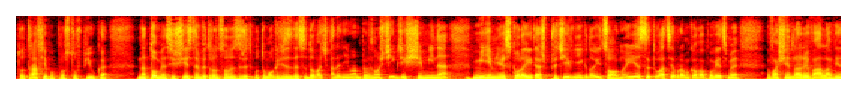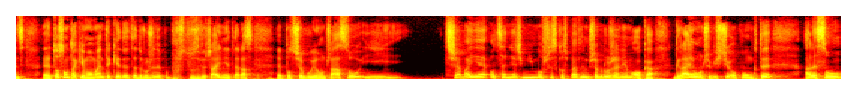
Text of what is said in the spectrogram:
to trafię po prostu w piłkę. Natomiast jeśli jestem wytrącony z rytmu, to mogę się zdecydować, ale nie mam pewności i gdzieś się minę. Minie mnie z kolei też przeciwnik, no i co? No i jest sytuacja bramkowa, powiedzmy, właśnie dla rywala, więc e, to są takie momenty, kiedy te drużyny po prostu zwyczajnie teraz e, potrzebują czasu i trzeba je oceniać mimo wszystko z pewnym przemrużeniem oka. Grają oczywiście o punkty, ale są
